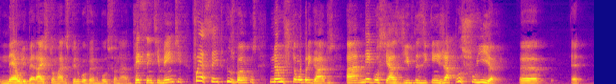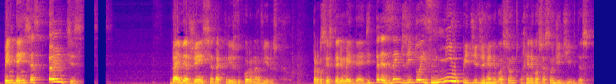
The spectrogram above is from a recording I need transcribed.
neoliberais tomadas pelo governo Bolsonaro. Recentemente foi aceito que os bancos não estão obrigados a negociar as dívidas de quem já possuía uh, uh, pendências antes da emergência da crise do coronavírus. Para vocês terem uma ideia, de 302 mil pedidos de renegociação, renegociação de dívidas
